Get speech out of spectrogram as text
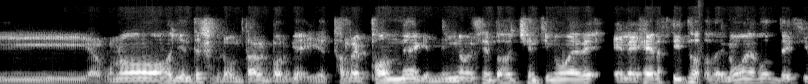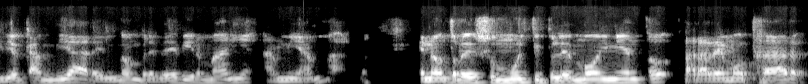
y algunos oyentes se preguntaban por qué. Y esto responde a que en 1989 el ejército, de nuevo, decidió cambiar el nombre de Birmania a Myanmar, en otro de sus múltiples movimientos para demostrar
